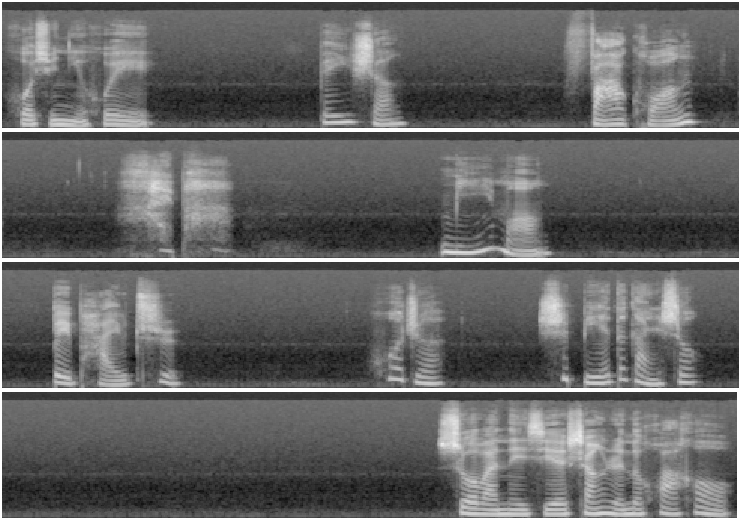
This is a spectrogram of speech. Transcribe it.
或许你会。悲伤、发狂、害怕、迷茫、被排斥，或者是别的感受。说完那些伤人的话后，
